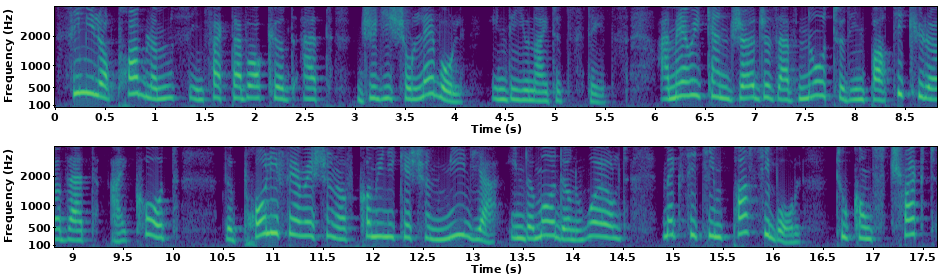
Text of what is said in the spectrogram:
Similar problems, in fact, have occurred at judicial level in the United States. American judges have noted in particular that, I quote, the proliferation of communication media in the modern world makes it impossible to construct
